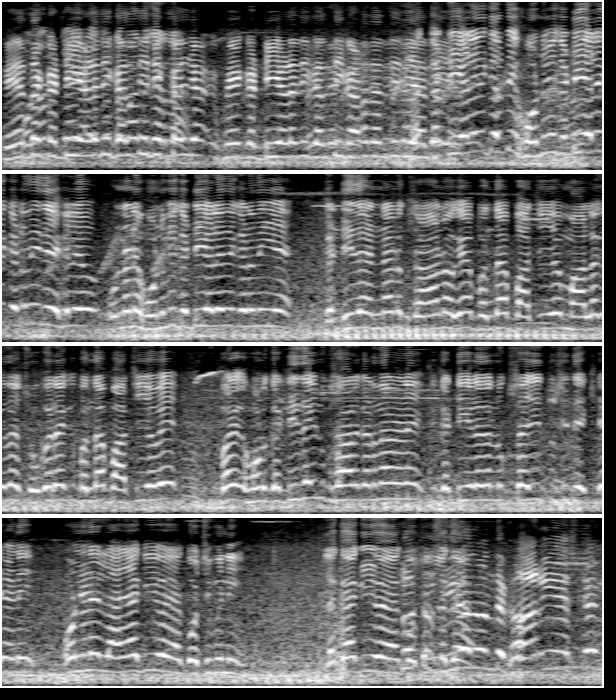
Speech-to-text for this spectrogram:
ਫੇਰ ਤਾਂ ਗੱਡੀ ਵਾਲੇ ਦੀ ਗਲਤੀ ਨਿਕਲ ਜਾ ਫੇਰ ਗੱਡੀ ਵਾਲੇ ਦੀ ਗਲਤੀ ਕੱਢ ਦਿੰਦੀ ਕਰਨਾ। ਗੱਡੀ ਵਾਲੇ ਦੀ ਗਲਤੀ ਹੁਣ ਵੀ ਗੱਡੀ ਵਾਲੇ ਕੱਢਣੀ ਦੇਖ ਲਿਓ। ਉਹਨਾਂ ਨੇ ਹੁਣ ਵੀ ਗੱਡੀ ਵਾਲੇ ਦੀ ਕੱਢਣੀ ਹੈ। ਗੱਡੀ ਦਾ ਇੰਨਾ ਨੁਕਸਾਨ ਹੋ ਗਿਆ ਬੰਦਾ ਬਚ ਜਾਵੇ ਮਾਲਕ ਦਾ ਸ਼ੁਕਰ ਹੈ ਕਿ ਬੰਦਾ ਬਚ ਜਾਵੇ। ਪਰ ਹੁਣ ਗੱਡੀ ਦਾ ਹੀ ਨੁਕਸਾਨ ਕਰਨਾ ਉਹਨਾਂ ਨੇ ਕਿ ਗੱਡੀ ਵਾਲੇ ਦਾ ਨੁਕਸਾਨ ਜੀ ਤੁਸੀਂ ਦੇਖਿਆ ਨਹੀਂ। ਉਹਨਾਂ ਨੇ ਲਾਇਆ ਕੀ ਹੋਇਆ? ਕੁਝ ਵੀ ਨਹੀਂ। ਲੱਗਾ ਕੀ ਹੋਇਆ? ਕੁਝ ਨਹੀਂ ਲੱਗਾ। ਦਿਖਾ ਰਹੇ ਹਾਂ ਇਸ ਟਾਈਮ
